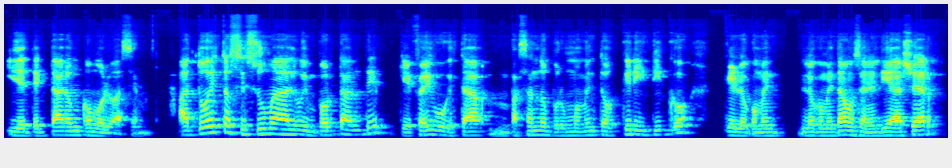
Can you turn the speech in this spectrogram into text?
y detectaron cómo lo hacen. A todo esto se suma algo importante, que Facebook está pasando por un momento crítico, que lo, comentamos en el día de ayer,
